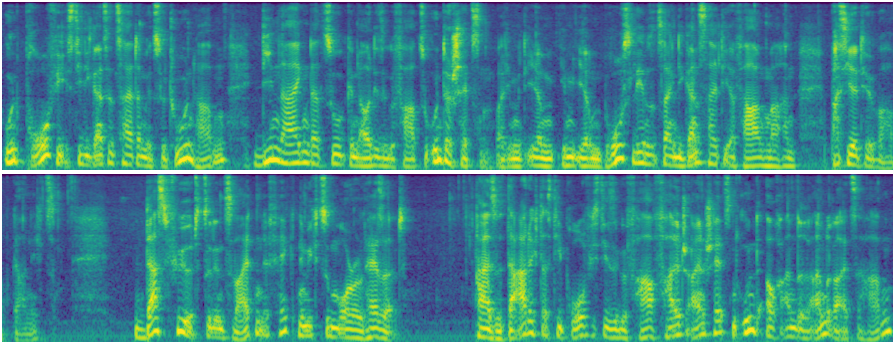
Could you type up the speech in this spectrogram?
Und Profis, die die ganze Zeit damit zu tun haben, die neigen dazu, genau diese Gefahr zu unterschätzen, weil die mit ihrem, in ihrem Berufsleben sozusagen die ganze Zeit die Erfahrung machen, passiert hier überhaupt gar nichts. Das führt zu dem zweiten Effekt, nämlich zu Moral Hazard. Also dadurch, dass die Profis diese Gefahr falsch einschätzen und auch andere Anreize haben,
